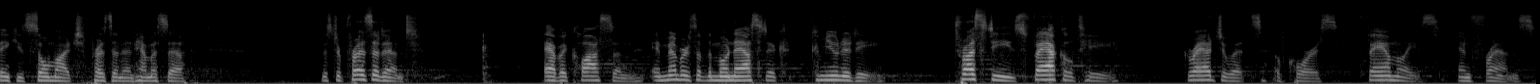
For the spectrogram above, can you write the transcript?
Thank you so much, President Hemesath. Mr. President, Abbot Klassen, and members of the monastic community, trustees, faculty, graduates, of course, families, and friends.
